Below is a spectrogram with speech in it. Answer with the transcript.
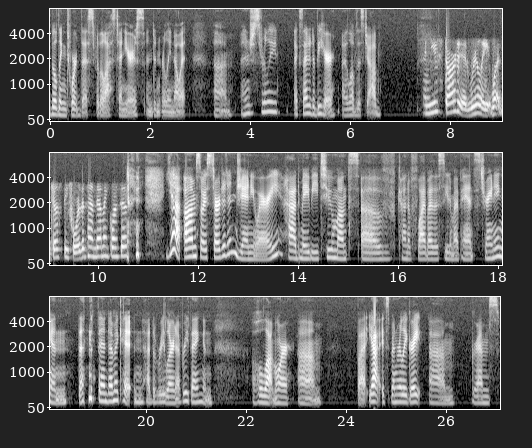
building toward this for the last 10 years and didn't really know it. Um, I'm just really excited to be here. I love this job. And you started really what just before the pandemic was it? yeah. Um. So I started in January. Had maybe two months of kind of fly by the seat of my pants training, and then the pandemic hit, and had to relearn everything and a whole lot more. Um, but yeah, it's been really great. Um, Graham's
